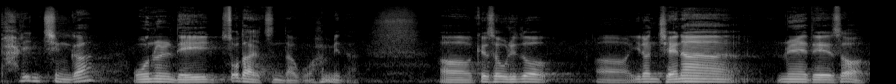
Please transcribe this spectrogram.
8인치인가 오늘 내일 쏟아진다고 합니다. 어, 그래서 우리도 어, 이런 재난에 대해서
